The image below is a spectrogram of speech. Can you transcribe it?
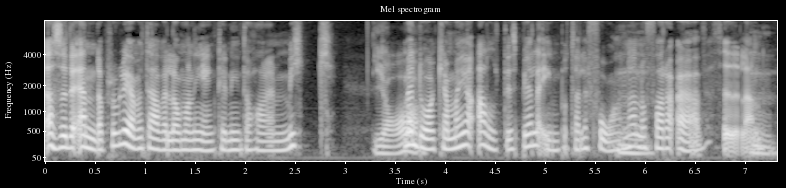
Alltså det enda problemet är väl om man egentligen inte har en mick. Ja. Men då kan man ju alltid spela in på telefonen Mm. och föra över filen. Mm.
